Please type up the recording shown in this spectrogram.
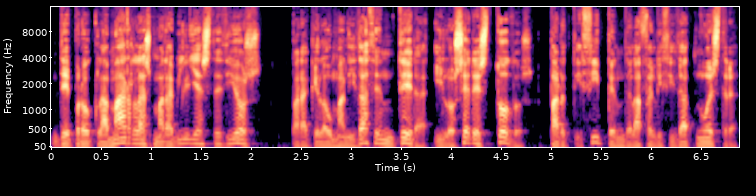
de proclamar las maravillas de Dios, para que la humanidad entera y los seres todos participen de la felicidad nuestra.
